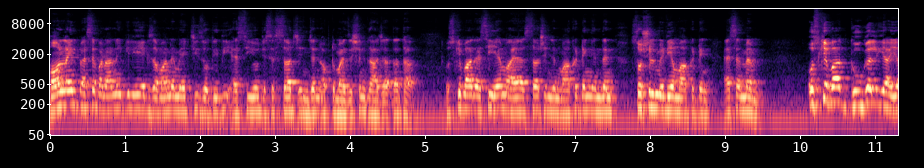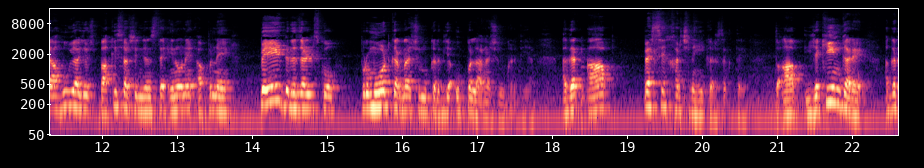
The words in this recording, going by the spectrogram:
ऑनलाइन पैसे बनाने के लिए एक ज़माने में एक चीज़ होती थी एस e जिसे सर्च इंजन ऑप्टिमाइजेशन कहा जाता था। उसके बाद एस e आया, search engine marketing and then social media marketing SMM उसके बाद गूगल या याहू या जो बाकी सर्च इंजन थे, इन्होंने अपने पेड रिजल्ट्स को प्रमोट करना शुरू कर दिया, ऊपर लाना शुरू कर दिया। अगर आप पैसे खर्च नहीं कर सकते तो आप यकीन करें, अगर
